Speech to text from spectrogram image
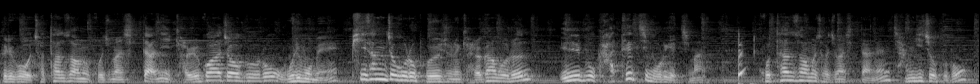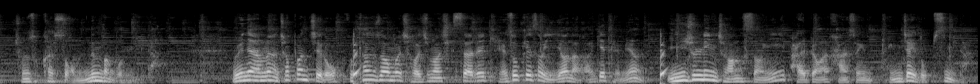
그리고 저탄수화물 고지방 식단이 결과적으로 우리 몸에 피상적으로 보여주는 결과물은 일부 같을지 모르겠지만 고탄수화물 저지방 식단은 장기적으로 존속할 수 없는 방법입니다. 왜냐하면 첫 번째로 고탄수화물 저지방 식사를 계속해서 이어나가게 되면 인슐린 저항성이 발병할 가능성이 굉장히 높습니다.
